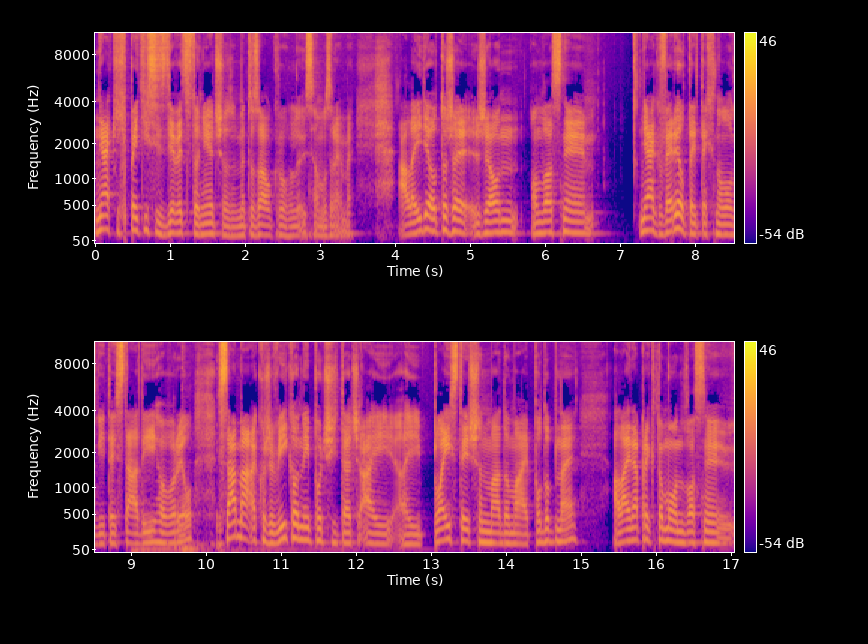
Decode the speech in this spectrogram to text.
nejakých 5900 niečo, sme to zaokrúhlili samozrejme. Ale ide o to, že, že on, on vlastne nejak veril tej technológii, tej stádii, hovoril. Sama akože výkonný počítač, aj, aj PlayStation má doma aj podobné, ale aj napriek tomu on vlastne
